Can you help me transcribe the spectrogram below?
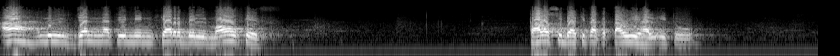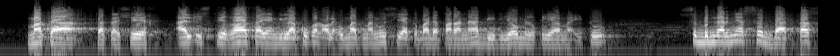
ahlul jannati min karbil kalau sudah kita ketahui hal itu, maka kata Syekh, al-istighatha yang dilakukan oleh umat manusia kepada para nabi di yaumil qiyamah itu sebenarnya sebatas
